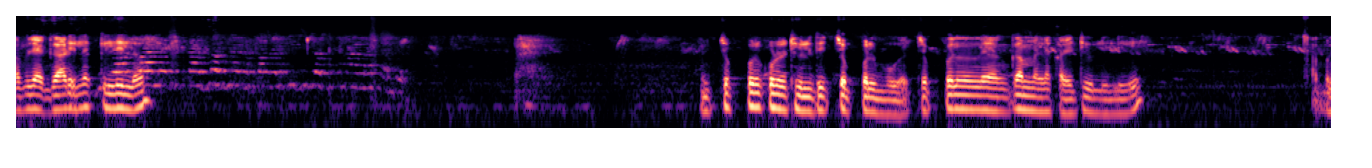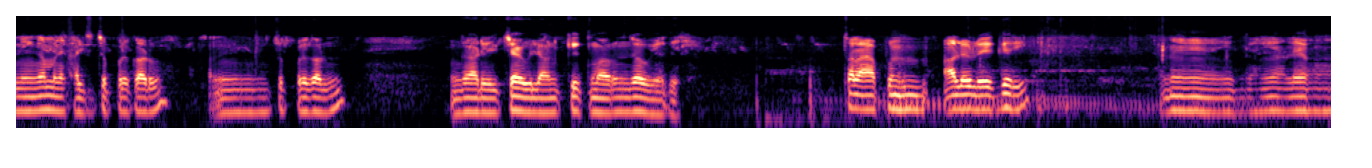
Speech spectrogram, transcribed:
आपल्या गाडीला किल्लीलं. चप्पल कुठे ठेवली ती? चप्पल बघ चप्पल या गम्याला खाली ठेवलेली आहे. आपण या खालची चप्पल काढू आणि चप्पल काढून गाडीला चावी लावून केक मारून जाऊया घरी. चला आपण आलेलो आहे घरी. आणि घरी आल्या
